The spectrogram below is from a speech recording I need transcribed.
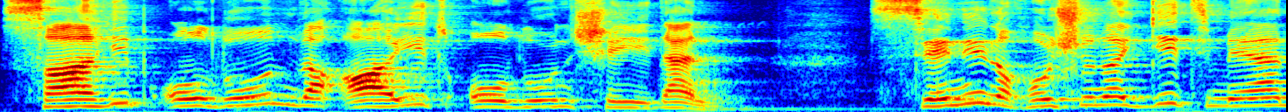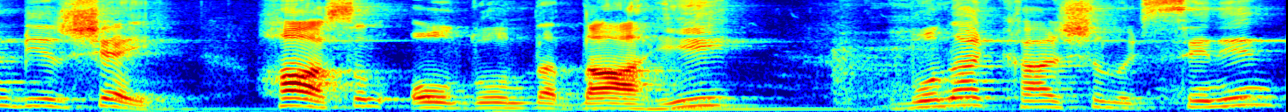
Sahip olduğun ve ait olduğun şeyden senin hoşuna gitmeyen bir şey hasıl olduğunda dahi buna karşılık senin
